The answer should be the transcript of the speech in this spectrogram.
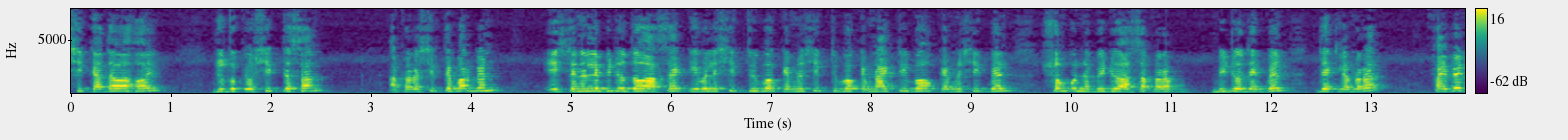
শিক্ষা দেওয়া হয়। যদি কেউ শিখতে চান, আপনারা শিখতে পারবেন। এই চ্যানেলে ভিডিও দেওয়া আছে কীভাবে শিখতেব কেমনে শিখতেব কেমনে আইটিব কেমনে শিখবেন, সম্পূর্ণ ভিডিও আছে, আপনারা ভিডিও দেখবেন, দেখলে আপনারা পাইবেন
